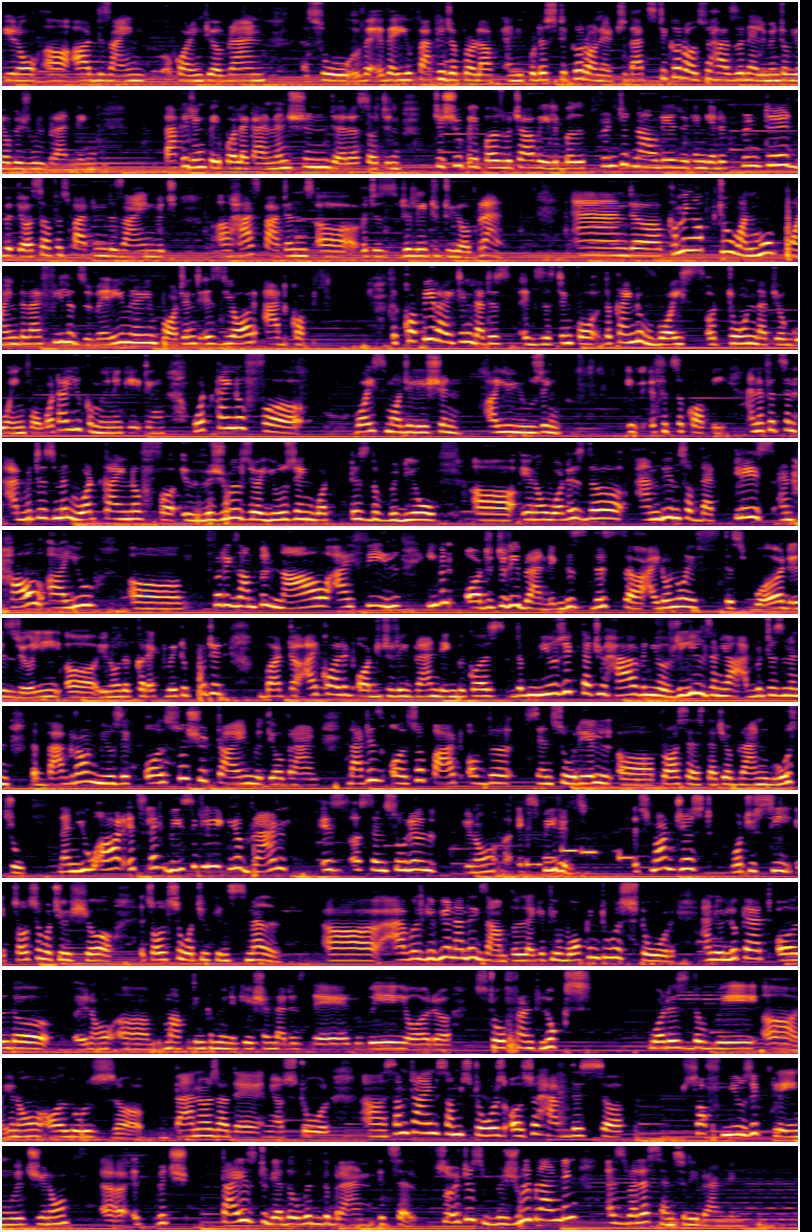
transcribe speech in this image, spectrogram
you know uh, are designed according to your brand. So where, where, you package a product and you put a sticker on it. So that sticker also has an element of your visual branding packaging paper like i mentioned there are certain tissue papers which are available. Printed nowadays you can get it printed with your surface pattern design which uh, has patterns uh, which is related to your brand. And uh, coming up to one more point that i feel is very very important is your ad copy. The copywriting that is existing for the kind of voice or tone that you're going for what are you communicating? What kind of uh, voice modulation are you using if, if it's a copy. And if it's an advertisement what kind of uh, visuals you're using what is the video uh, you know what is the ambience of that place and how are you uh, for example now i feel even auditory branding this this uh, i don't know if this word is really uh, you know the correct way to put it but uh, i call it auditory branding because the music that you have in your reels and your advertisement the background music also should tie in with your brand. That is also part of the sensorial uh, process that your brand goes through. Then you are it's like basically your brand is a sensorial you know experience it's not just what you see it's also what you hear it's also what you can smell uh, I will give you another example. Like if you walk into a store and you look at all the you know uh, marketing communication that is there, the way your uh, storefront looks, what is the way uh, you know all those uh, banners are there in your store. Uh, sometimes some stores also have this soft music playing, which you know, it, which ties together with the brand itself. So it is visual branding as well as sensory branding.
